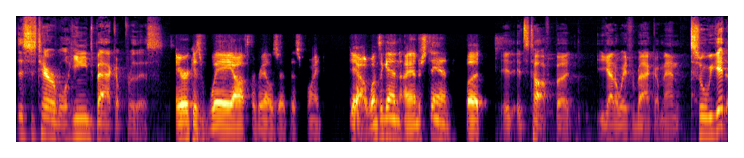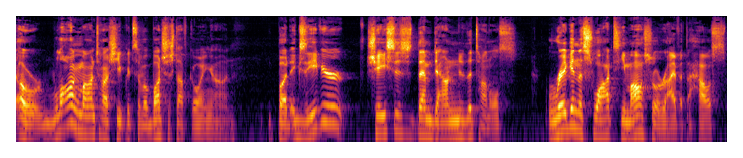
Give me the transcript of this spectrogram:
this is terrible. He needs backup for this. Eric is way off the rails at this point. Yeah, once again, I understand, but It, it's tough, but you gotta wait for backup, man. So we get a long montage sequence of a bunch of stuff going on, but Xavier chases them down into the tunnels. Rigg and the SWAT team also arrive at the house.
